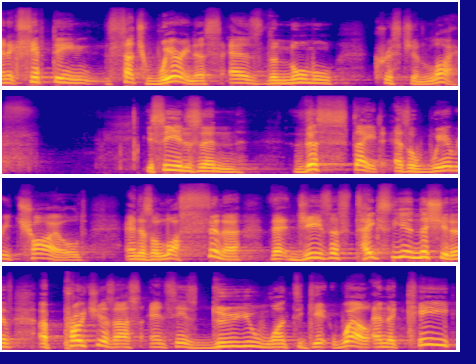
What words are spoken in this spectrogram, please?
and accepting such weariness as the normal Christian life. You see, it is in this state as a weary child and as a lost sinner that Jesus takes the initiative, approaches us, and says, Do you want to get well? And the key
